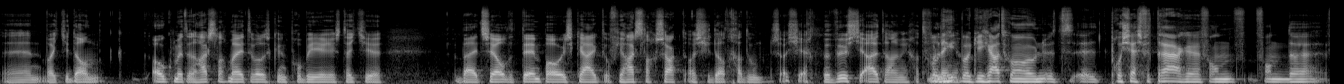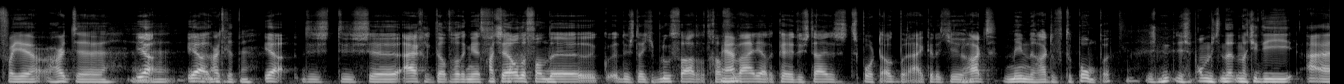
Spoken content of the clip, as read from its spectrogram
En wat je dan ook met een hartslagmeter wel eens kunt proberen, is dat je bij hetzelfde tempo eens kijkt of je hartslag zakt als je dat gaat doen. Dus als je echt bewust je uitademing gaat verlengen. Want je gaat gewoon het, het proces vertragen van, van, de, van je hart, uh, ja, ja, hartritme. Ja, dus, dus uh, eigenlijk dat wat ik net hartslag. vertelde van de, dus dat je bloedvaten wat gaan ja. verwijderen, ja, dat kun je dus tijdens het sporten ook bereiken, dat je hart minder hard hoeft te pompen. Ja. Dus, dus omdat je die, uh,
